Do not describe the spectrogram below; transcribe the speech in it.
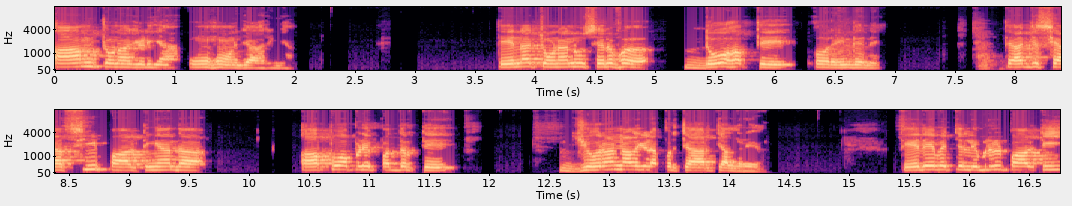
ਆਮ ਚੋਣਾਂ ਜਿਹੜੀਆਂ ਉਹ ਹੋਣ ਜਾ ਰਹੀਆਂ। ਤੇ ਇਹਨਾਂ ਚੋਣਾਂ ਨੂੰ ਸਿਰਫ 2 ਹਫ਼ਤੇ ਹੋ ਰਹਿੰਦੇ ਨੇ। ਤੇ ਅੱਜ ਸਿਆਸੀ ਪਾਰਟੀਆਂ ਦਾ ਆਪੋ ਆਪਣੇ ਪੱਧਰ ਤੇ ਜ਼ੋਰਾਂ ਨਾਲ ਜਿਹੜਾ ਪ੍ਰਚਾਰ ਚੱਲ ਰਿਹਾ। ਤੇ ਇਹਦੇ ਵਿੱਚ ਲਿਬਰਲ ਪਾਰਟੀ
